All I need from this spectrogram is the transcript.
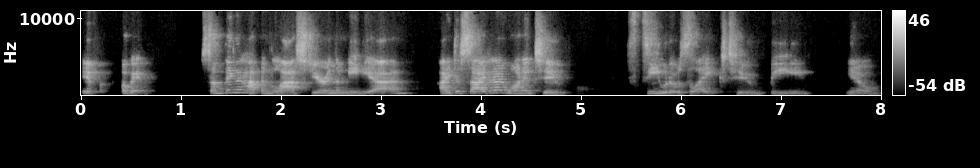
if okay, something that happened last year in the media, I decided I wanted to see what it was like to be, you know,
